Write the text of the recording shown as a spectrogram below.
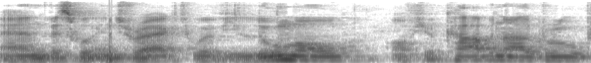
And this will interact with the LUMO of your carbonyl group.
